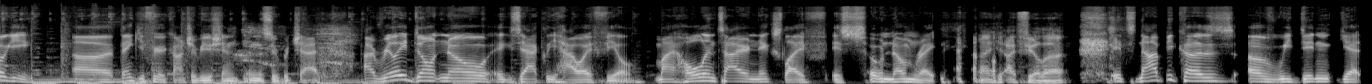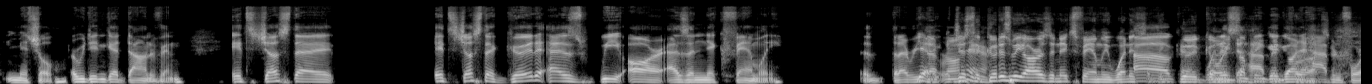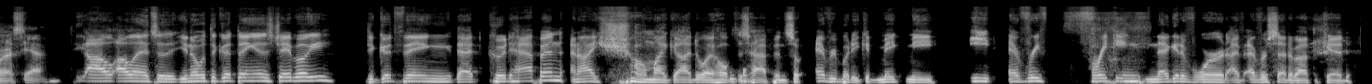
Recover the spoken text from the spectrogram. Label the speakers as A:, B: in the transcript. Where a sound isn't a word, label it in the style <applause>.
A: Boogie, uh, thank you for your contribution in the super chat. I really don't know exactly how I feel. My whole entire Knicks life is so <laughs> numb right now.
B: I, I feel that. <laughs>
A: It's not because of we didn't get Mitchell or we didn't get Donovan. It's just that it's just that good as we are as a Knick family. Uh, Did I read
B: Yeah,
A: that wrong?
B: just as good as we are as a Knicks family. When is something
A: Ah, okay.
B: good
A: When
B: going
A: is
B: to happen?
A: good going
B: for
A: to
B: us?
A: happen for us? Yeah.
B: I'll I'll answer. that. You know what the good thing is, Jay Boogie? The good thing that could happen, and I <laughs> oh my god, do I hope this happens so everybody could make me eat every freaking negative word I've ever said about the kid.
